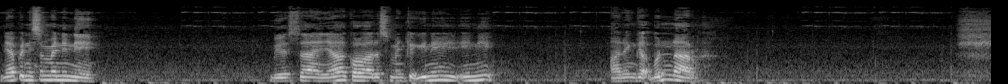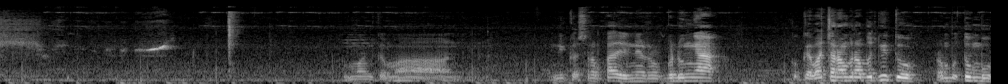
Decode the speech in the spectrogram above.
Ini apa ini semen ini? Biasanya kalau ada semen kayak gini, ini ada yang nggak benar. Come on, come on. Kok serem kali ini gedungnya. Kok kayak baca rambut-rambut gitu, rambut tumbuh.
